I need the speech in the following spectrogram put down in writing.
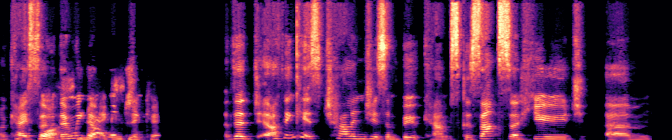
Okay, so What's then we next, get Nicky? The, I think it's challenges and boot camps because that's a huge um,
